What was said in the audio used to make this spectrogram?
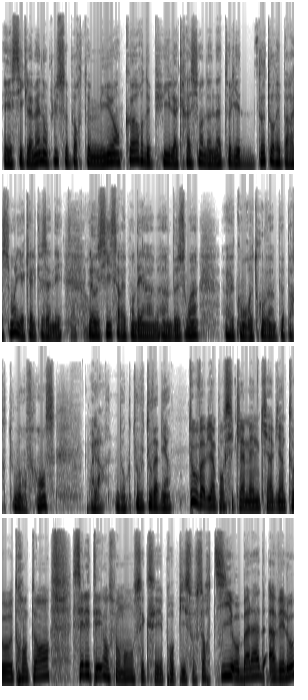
Et Cyclamen, en plus, se porte mieux encore depuis la création d'un atelier d'autoréparation il y a quelques années. Là aussi, ça répondait à un, un besoin euh, qu'on retrouve un peu partout en France. Voilà, donc tout, tout va bien. Tout va bien pour Cyclamen qui a bientôt 30 ans. C'est l'été en ce moment, on sait que c'est propice aux sorties, aux balades à vélo.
